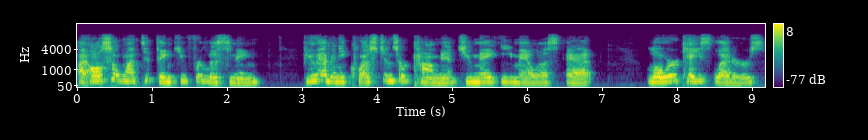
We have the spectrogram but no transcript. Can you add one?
I also want to thank you for listening. If you have any questions or comments, you may email us at lowercase letters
